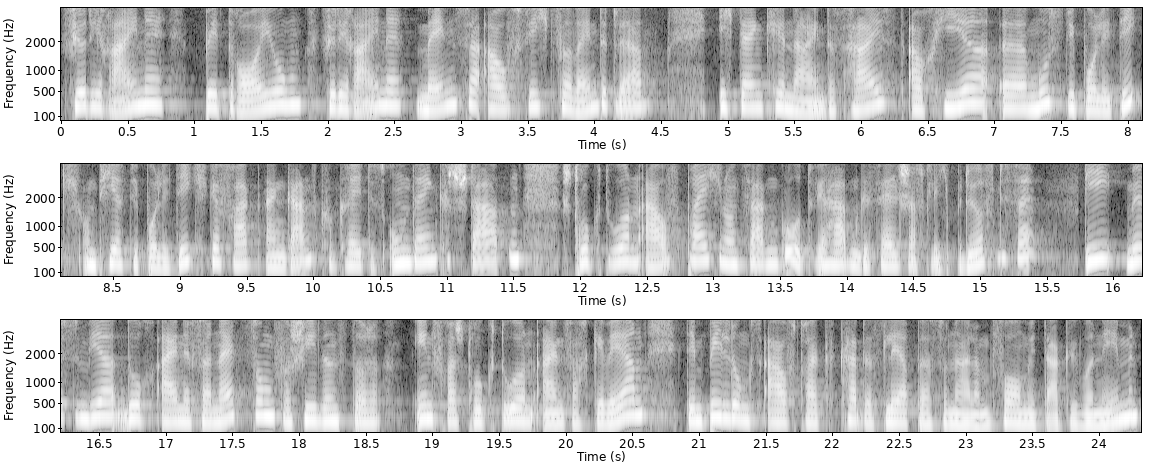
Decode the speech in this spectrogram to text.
für die reine Betreuung, für die reine Mensa-Aufsicht verwendet werden? Ich denke nein. Das heißt, auch hier äh, muss die Politik, und hier ist die Politik gefragt, ein ganz konkretes Umdenken starten, Strukturen aufbrechen und sagen, gut, wir haben gesellschaftliche Bedürfnisse, die müssen wir durch eine Vernetzung verschiedenster Infrastrukturen einfach gewähren. Den Bildungsauftrag kann das Lehrpersonal am Vormittag übernehmen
